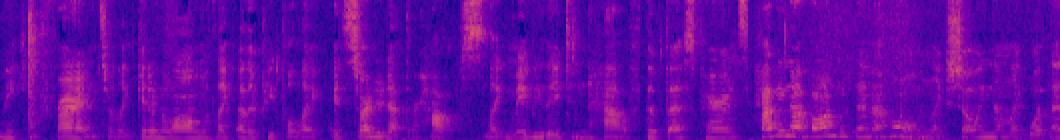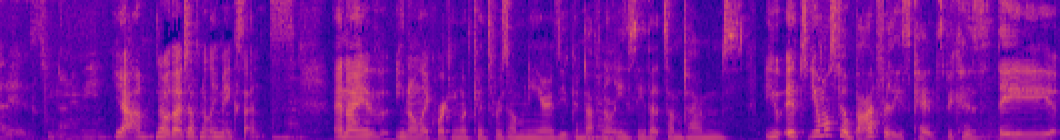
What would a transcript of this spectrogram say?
making friends or like getting along with like other people like it started at their house like maybe they didn't have the best parents having that bond with them at home and like showing them like what that is do you know what i mean Yeah. No, that definitely makes sense. Mhm. And I've, you know, like working with kids for so many years, you can Mm-hmm. definitely see that sometimes you it's you almost feel bad for these kids because they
